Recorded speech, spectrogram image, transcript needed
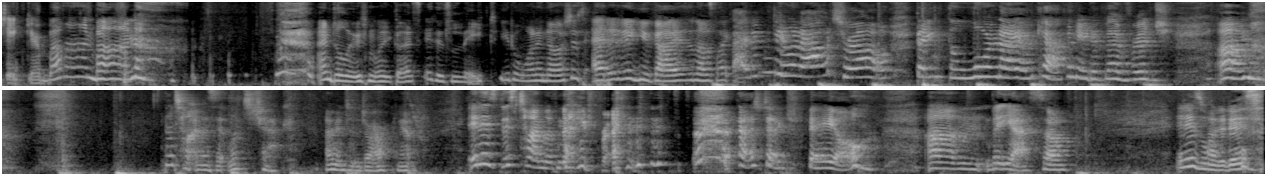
Shake your bun bun. I'm delusional, you guys. It is late. You don't want to know. I was just editing you guys, and I was like, I didn't do an outro. Thank the Lord I have caffeinated beverage. Um, what time is it? Let's check. I'm into the dark now. It is this time of night, friends. Hashtag fail. Um, but yeah, so it is what it is.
